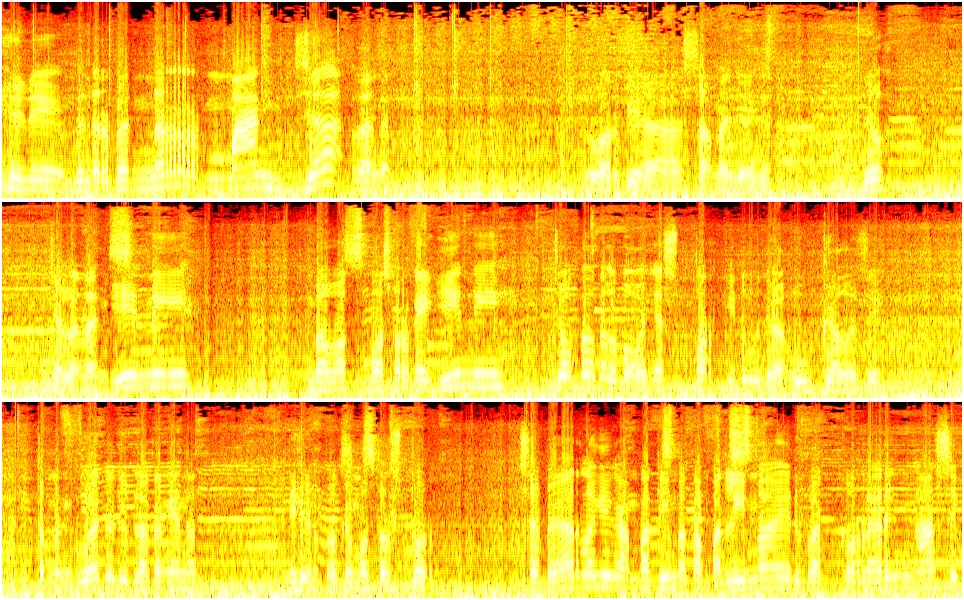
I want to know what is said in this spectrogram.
ini bener-bener manja banget. Luar biasa manjanya. Yuh Jalanan gini Bawa motor kayak gini. Coba kalau bawanya sport gitu udah ugal sih. Temen gua tuh di belakang enak. Dia pakai motor sport. Bayar lagi ke 45 ke 45 ya buat cornering asik.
